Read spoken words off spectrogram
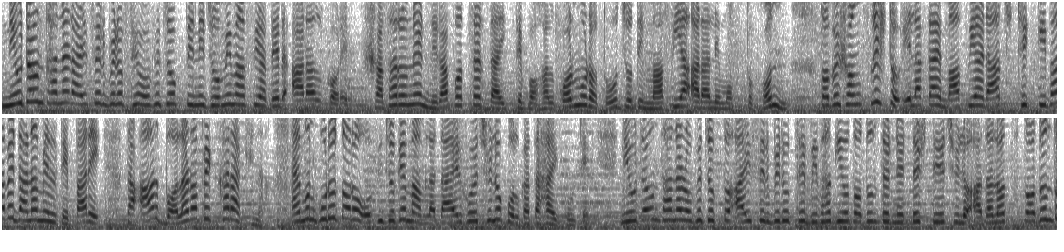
নিউটাউন থানার আইসের বিরুদ্ধে অভিযোগ, তিনি জমি মাফিয়াদের আড়াল করেন। সাধারণের নিরাপত্তার দায়িত্বে বহাল কর্মরত যদি মাফিয়া আড়ালে মুক্ত হন, তবে সংশ্লিষ্ট এলাকায় মাফিয়া রাজ ঠিক কীভাবে ডানা মেলতে পারে, তা আর বলার অপেক্ষা রাখে না। এমন গুরুতর অভিযোগে মামলা দায়ের হয়েছিল কলকাতা হাইকোর্টে। নিউটাউন থানার অভিযুক্ত আইসের বিরুদ্ধে বিভাগীয় তদন্তের নির্দেশ দিয়েছিল আদালত। তদন্ত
